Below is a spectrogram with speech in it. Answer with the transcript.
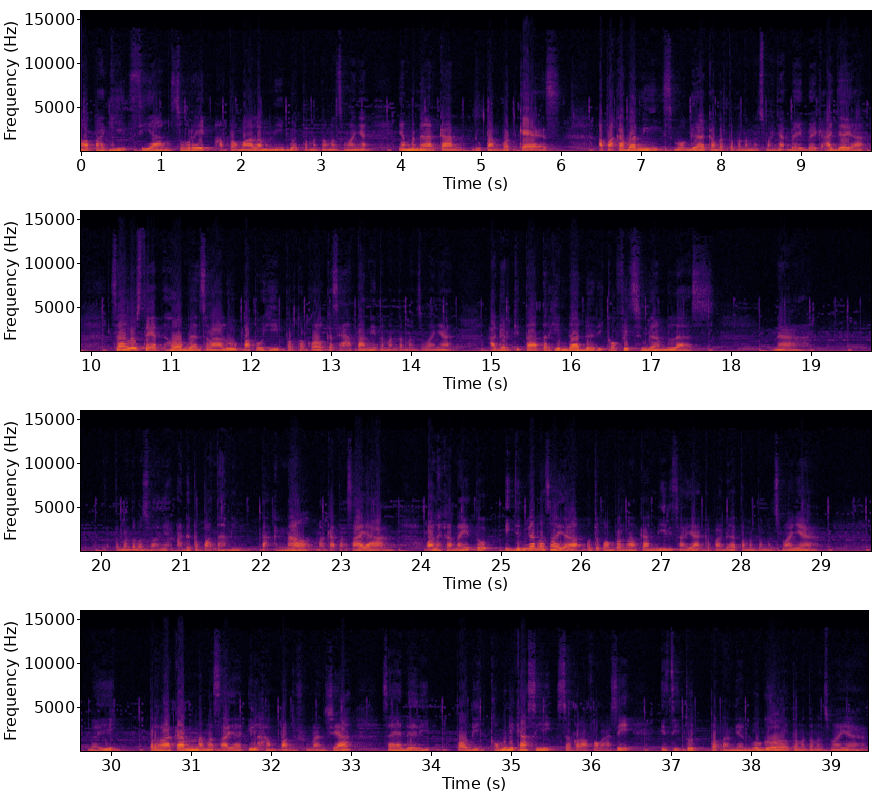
Selamat pagi, siang, sore, atau malam nih buat teman-teman semuanya yang mendengarkan Dupan Podcast Apa kabar nih? Semoga kabar teman-teman semuanya baik-baik aja ya Selalu stay at home dan selalu patuhi protokol kesehatan nih teman-teman semuanya Agar kita terhindar dari COVID-19 Nah, teman-teman semuanya ada pepatah nih Tak kenal maka tak sayang oleh karena itu, izinkanlah saya untuk memperkenalkan diri saya kepada teman-teman semuanya. Baik, perkenalkan nama saya Ilham Pandu Firmansyah. Saya dari Prodi Komunikasi Sekolah Vokasi Institut Pertanian Bogor, teman-teman semuanya.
